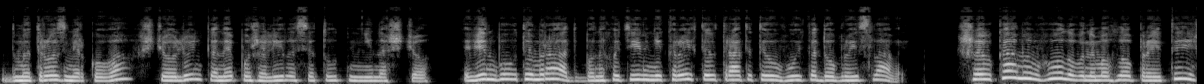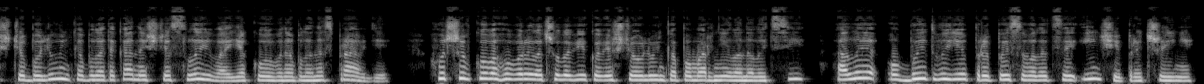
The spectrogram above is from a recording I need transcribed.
Дмитро зміркував, що Олюнька не пожалілася тут ні на що. Він був тим рад, бо не хотів ні крихти втратити у вуйка доброї слави. Шевками в голову не могло прийти, що Болюнька була така нещаслива, якою вона була насправді. Хоч Шевкова говорила чоловікові, що Олюнька помарніла на лиці, але обидвоє приписували це іншій причині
